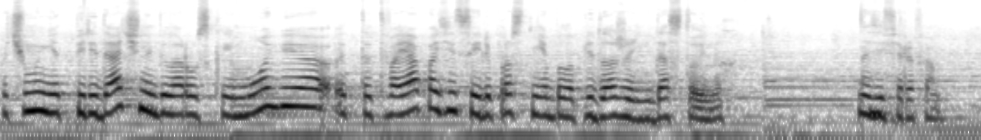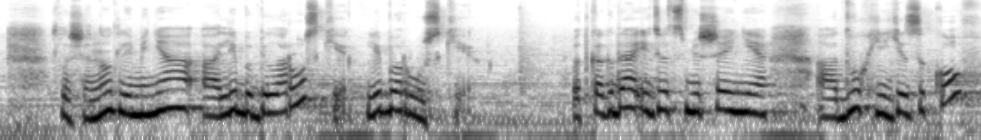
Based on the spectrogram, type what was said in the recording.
Почему нет передачи на белорусской мове? Это твоя позиция или просто не было предложений достойных на Зефир ФМ? Слушай, ну для меня а, либо белорусские, либо русские. Вот когда идет смешение а, двух языков,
